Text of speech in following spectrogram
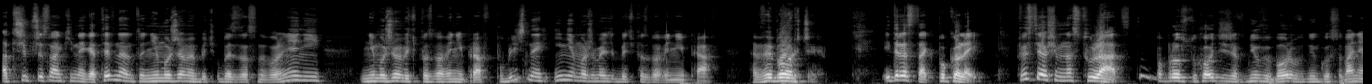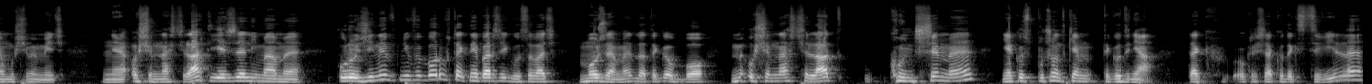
a trzy przesłanki negatywne no to nie możemy być ubezwłasnowolnieni, nie możemy być pozbawieni praw publicznych i nie możemy być pozbawieni praw wyborczych. I teraz tak, po kolei. Kwestia 18 lat. Tu po prostu chodzi, że w dniu wyborów, w dniu głosowania musimy mieć 18 lat. Jeżeli mamy urodziny w dniu wyborów, to jak najbardziej głosować możemy, dlatego, bo my 18 lat kończymy niejako z początkiem tego dnia. Tak określa kodeks cywilny,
